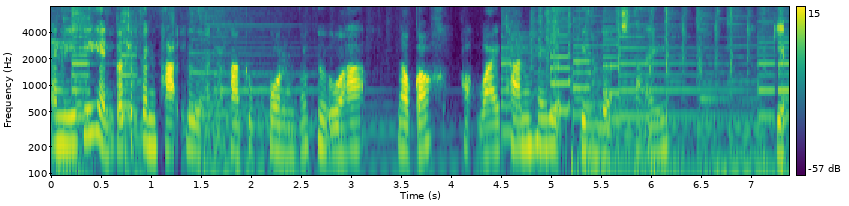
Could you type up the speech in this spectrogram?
อันนี้ที่เห็นก็จะเป็นพระเหลือนะคะ ทุกคนก็คือว่าเราก็ขอไหว้ท่านให้เหลือกินเหลือใช้ เก็บ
